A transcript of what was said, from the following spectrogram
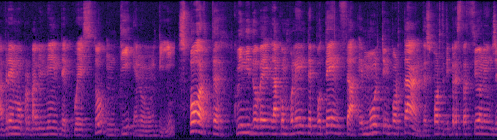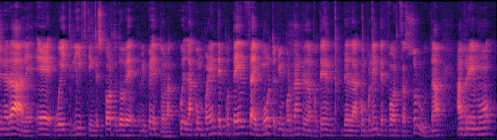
avremo probabilmente questo, un T e non un P. Sport, quindi dove la componente potenza è molto importante, sport di prestazione in generale e weightlifting, sport dove, ripeto, la, quella componente potenza è molto più importante della, poten- della componente forza assoluta, avremo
